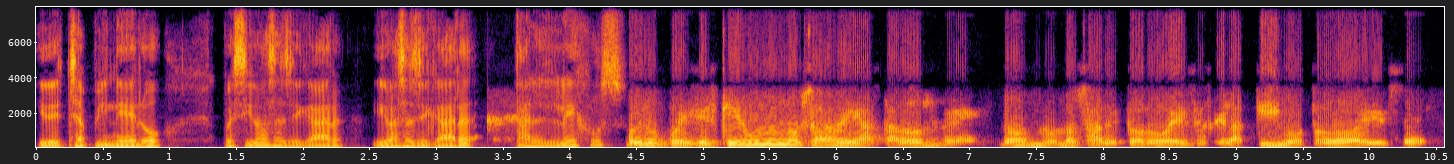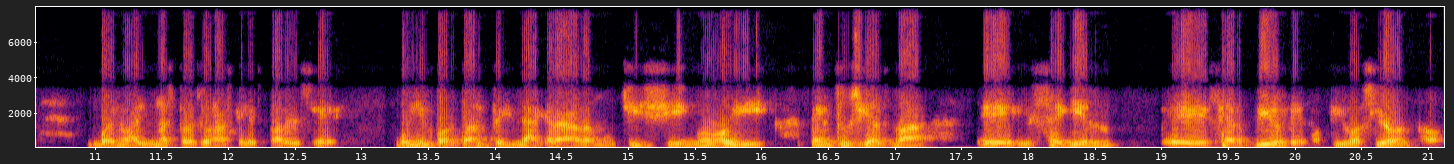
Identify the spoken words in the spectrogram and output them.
y de Chapinero, pues ibas a llegar, ibas a llegar tan lejos? Bueno, pues es que uno no sabe hasta dónde, no, no, sabe, todo es relativo, todo es, eh, bueno, hay unas personas que les parece muy importante y me agrada muchísimo y me entusiasma eh, seguir, eh, servir de motivación, ¿no?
